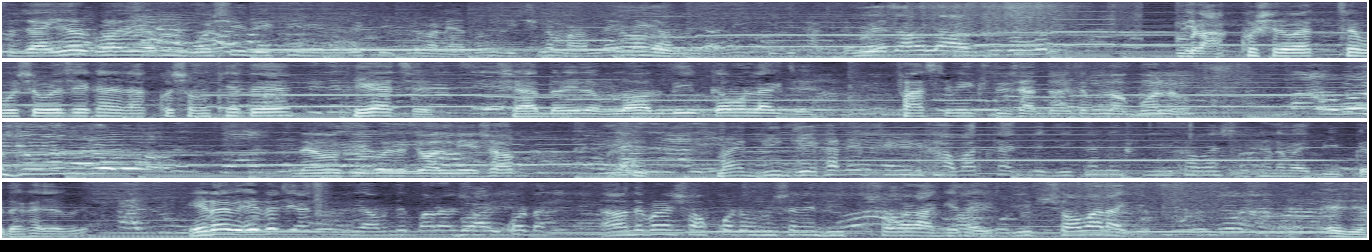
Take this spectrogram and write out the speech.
তো যাই হোক ভাই এখন বসে দেখি কি কি মানে এখন দেখছিলাম আমরা জানি কি কি থাকতে পারে। তাহলে আসবি কখন রাক্ষসের বাচ্চা বসে পড়েছে এখানে রাক্ষস খেতে। ঠিক আছে সাদ্দরিত ব্লগ দ্বীপ কেমন লাগছে? ফার্স্ট মিক্স দি সাদ্দরিত ব্লগ বলো। দেখো কি করছে জল নিয়ে সব। মানে দ্বীপ যেখানে ফ্রির খাবার থাকবে যেখানে ফ্রির খাবার সেখানে ভাই দ্বীপকে দেখা যাবে। এটা এটা জানুন আমাদের পাড়ায় সব কটা আমাদের পাড়ায় সব কটা অনুষ্ঠানে দ্বীপ সবার আগে থাকে। দ্বীপ সবার আগে। এই যে।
